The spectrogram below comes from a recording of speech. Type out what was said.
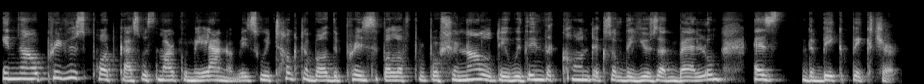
In our previous podcast with Marko Milanovic, we talked about the principle of proportionality within the context of the jus ad bellum as the big picture.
